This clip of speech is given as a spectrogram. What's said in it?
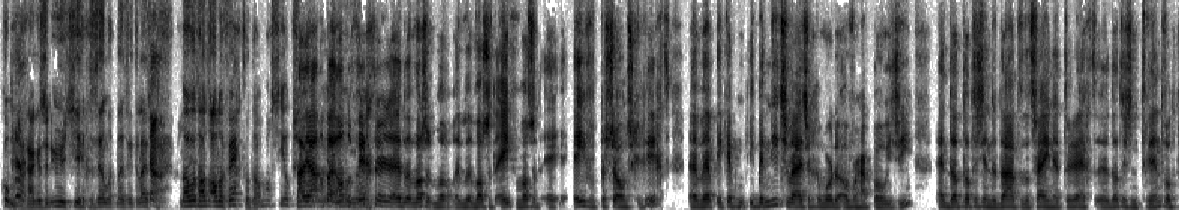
kom, daar ga ik eens een uurtje gezellig naar zitten luisteren. Ja. Nou, wat had Anne Vechter dan? Was die ook zo? Nou ja, bij eh, Anne eh, Vechter was het, wa- was het, even, was het even persoonsgericht. We heb, ik, heb, ik ben niets wijzer geworden over haar poëzie. En dat, dat is inderdaad, dat zei je net terecht, dat is een trend. Want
